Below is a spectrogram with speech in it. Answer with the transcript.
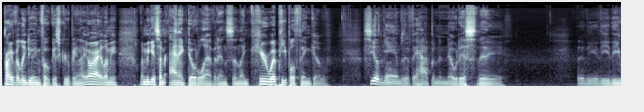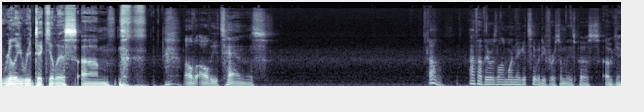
privately doing focus grouping. Like, all right, let me let me get some anecdotal evidence and like hear what people think of sealed games if they happen to notice the the the, the, the really ridiculous um, all all the tens. Oh, I thought there was a lot more negativity for some of these posts. Okay,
